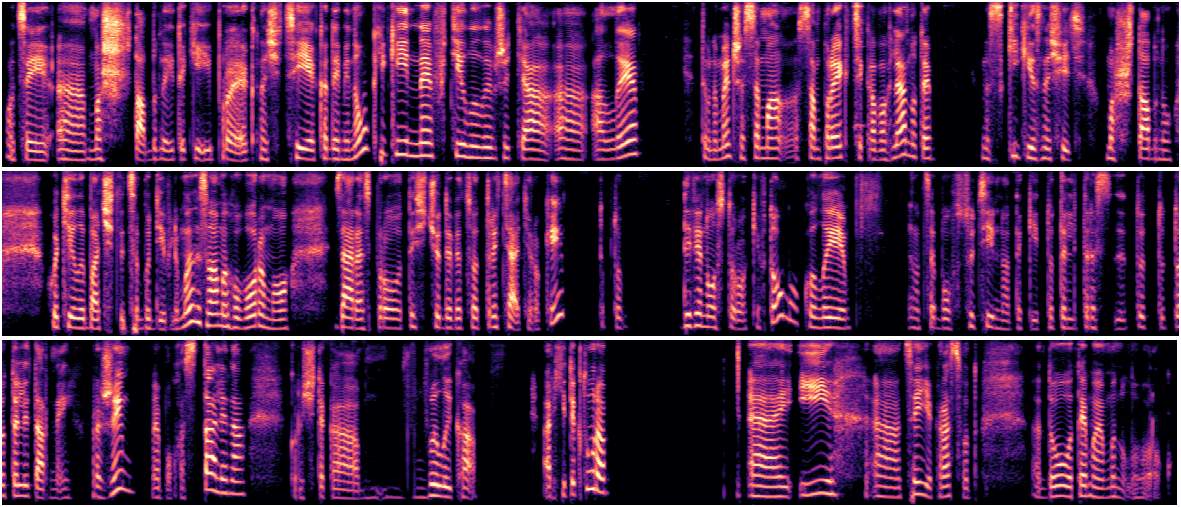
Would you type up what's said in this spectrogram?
оцей е, масштабний такий проект, значить, цієї академії наук, який не втілили в життя, е, але тим не менше, сама сам проект цікаво глянути. Наскільки, значить, масштабну хотіли бачити це будівлю. Ми з вами говоримо зараз про 1930 роки, тобто 90 років тому, коли це був суцільно такий то- тоталітарний режим, епоха Сталіна, коротше, така велика архітектура. Е, І е, це якраз от до теми минулого року.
